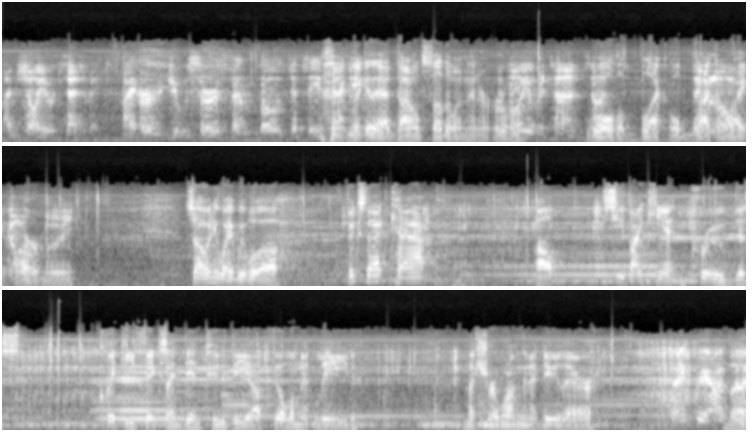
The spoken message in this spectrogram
I'm sure you exaggerate. I urge you, sir, send those gypsies Look at that, Donald Sutherland in an early return, roll Sergeant, of black old black and white horror movie. So anyway, we will uh, fix that cap. I'll see if I can't improve this quickie fix I did to the uh, filament lead. I'm not sure what I'm going to do there, Thanks for your but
